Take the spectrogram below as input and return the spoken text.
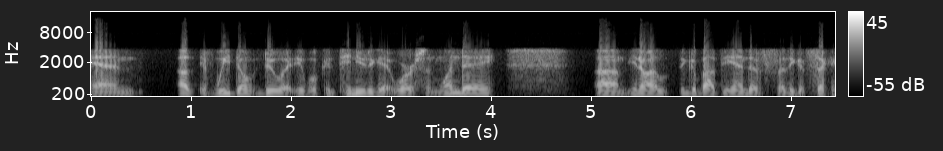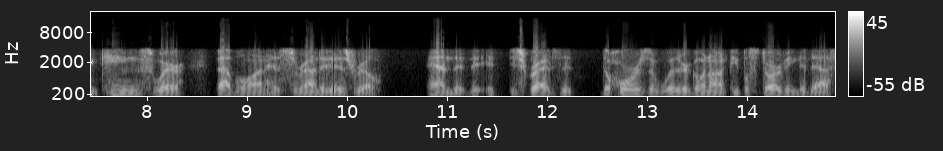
And uh, if we don't do it, it will continue to get worse. And one day, um, you know, I think about the end of I think it's Second Kings where Babylon has surrounded Israel, and the, the, it describes the, the horrors of what are going on, people starving to death.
